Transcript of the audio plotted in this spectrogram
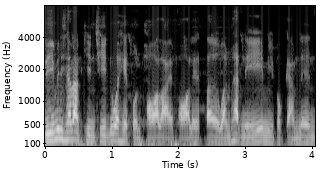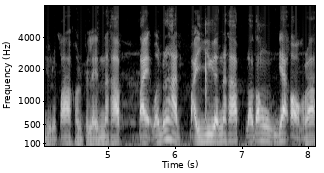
ดีไม่ได้ใช้แบบคินชีตด้วยเหตุผลเพราะอะไรเพราะเลสเตอร์ วันพฤหัสนี้มีโปรแกรมเล่นยูโรปาคอนเฟอเรนซ์นะครับแต่วันพฤหัสไปเยือนนะครับ เราต้องแยกออกว่า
